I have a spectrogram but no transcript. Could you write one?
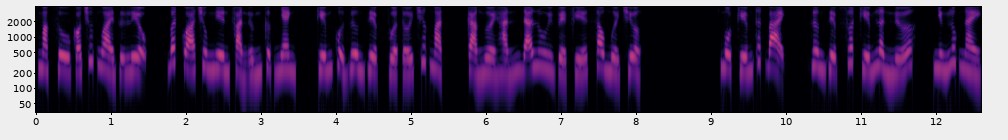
Mặc dù có chút ngoài dự liệu, bất quá trung niên phản ứng cực nhanh, kiếm của Dương Diệp vừa tới trước mặt, cả người hắn đã lui về phía sau 10 trường. Một kiếm thất bại, Dương Diệp xuất kiếm lần nữa, nhưng lúc này,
